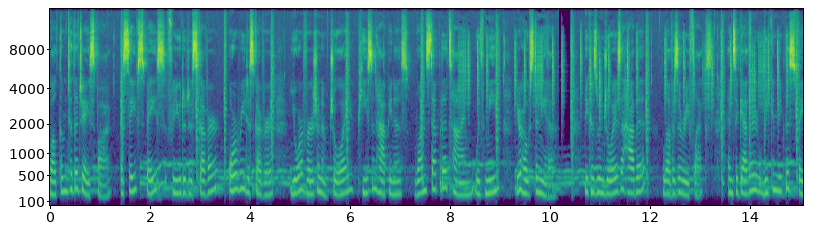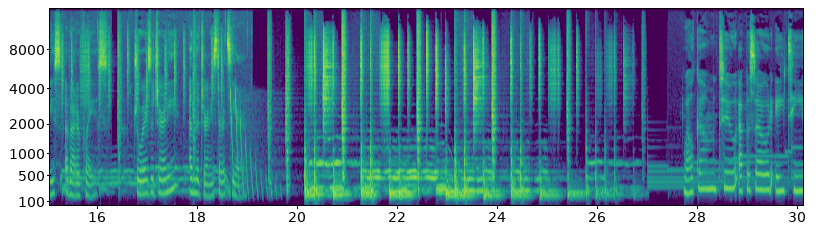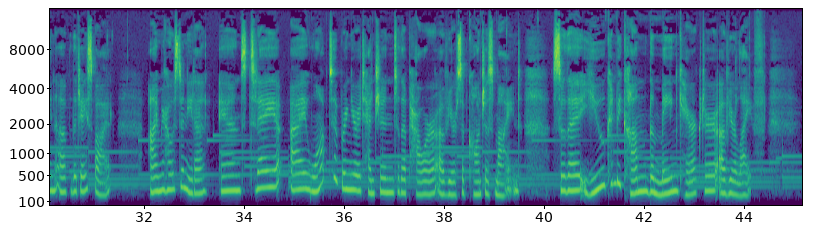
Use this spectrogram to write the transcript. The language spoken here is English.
Welcome to the J Spot, a safe space for you to discover or rediscover your version of joy, peace, and happiness one step at a time with me, your host, Anita. Because when joy is a habit, love is a reflex, and together we can make this space a better place. Joy is a journey, and the journey starts here. Welcome to episode 18 of the J Spot. I'm your host, Anita, and today I want to bring your attention to the power of your subconscious mind so that you can become the main character of your life.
